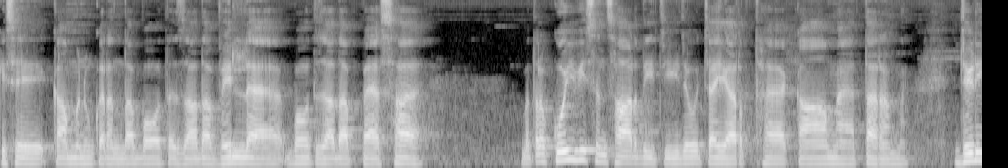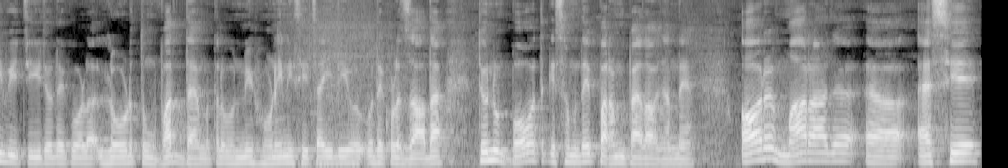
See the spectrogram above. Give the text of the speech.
ਕਿਸੇ ਕੰਮ ਨੂੰ ਕਰਨ ਦਾ ਬਹੁਤ ਜ਼ਿਆਦਾ ਵਿਲ ਹੈ, ਬਹੁਤ ਜ਼ਿਆਦਾ ਪੈਸਾ ਹੈ। ਮਤਲਬ ਕੋਈ ਵੀ ਸੰਸਾਰ ਦੀ ਚੀਜ਼ ਉਹ ਚਾਹੇ ਅਰਥ ਹੈ, ਕਾਮ ਹੈ, ਧਰਮ ਹੈ। ਜਿਹੜੀ ਵੀ ਚੀਜ਼ ਉਹਦੇ ਕੋਲ ਲੋੜ ਤੋਂ ਵੱਧ ਹੈ, ਮਤਲਬ ਉਨੀ ਹੋਣੀ ਨਹੀਂ ਸੀ ਚਾਹੀਦੀ, ਉਹ- ਉਹਦੇ ਕੋਲ ਜ਼ਿਆਦਾ ਤੇ ਉਹਨੂੰ ਬਹੁਤ ਕਿਸਮ ਦੇ ਭਰਮ ਪੈਦਾ ਹੋ ਜਾਂਦੇ ਆ। ਔਰ ਮਹਾਰਾਜ ਐਸੇ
